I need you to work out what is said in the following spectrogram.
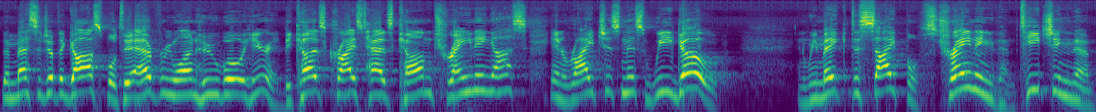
the message of the gospel to everyone who will hear it. Because Christ has come training us in righteousness, we go. And we make disciples, training them, teaching them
